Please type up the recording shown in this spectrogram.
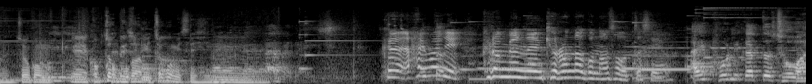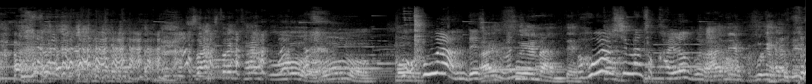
그러면 조금 예. 거부감이 조금 있으시네. 음. 그 할머니 그러면은 결혼하고 나서 어떠세요? 아이 보니까 또 좋아. 싹싹하고. 어. 뭐 후회 안 되죠? 아이 할머니? 후회는 안 돼. 후회하시면 저 가려고요. 아니야 후회 안 돼.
